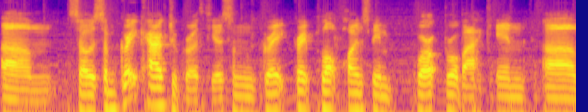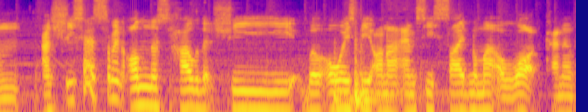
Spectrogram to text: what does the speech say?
Um, so some great character growth here, some great great plot points being brought, brought back in. Um, and she says something ominous how that she will always be on our MC side no matter what. Kind of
